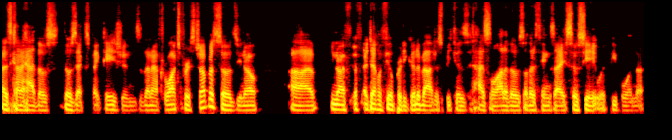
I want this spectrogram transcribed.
I just kind of had those those expectatations. And then after watching first two episodes, you know, uh, you know, I, I definitely feel pretty good about it just because it has a lot of those other things I associate with people in the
